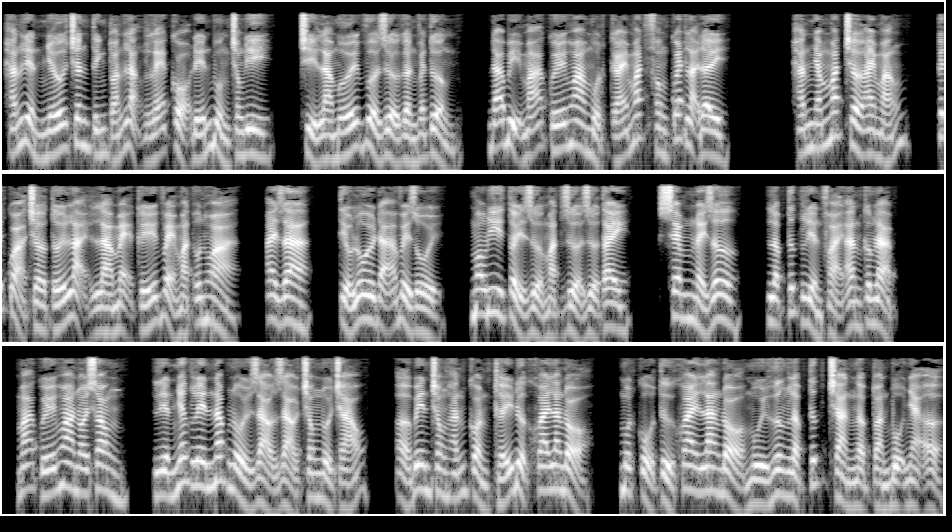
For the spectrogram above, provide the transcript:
hắn liền nhớ chân tính toán lặng lẽ cọ đến buồng trong đi, chỉ là mới vừa rửa gần ven tường, đã bị mã quế hoa một cái mắt phong quét lại đây. Hắn nhắm mắt chờ ai mắng, kết quả chờ tới lại là mẹ kế vẻ mặt ôn hòa, ai ra, tiểu lôi đã về rồi, mau đi tẩy rửa mặt rửa rửa tay, xem này dơ, lập tức liền phải ăn cơm lạp. Mã quế hoa nói xong, liền nhấc lên nắp nồi rảo rảo trong nồi cháo, ở bên trong hắn còn thấy được khoai lang đỏ, một cổ tử khoai lang đỏ mùi hương lập tức tràn ngập toàn bộ nhà ở.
